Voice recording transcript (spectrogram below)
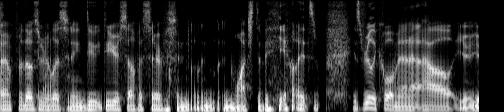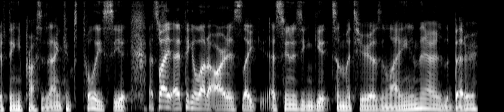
Um, for those who are listening, do do yourself a service and, and, and watch the video. It's it's really cool, man. How your your thinking process, and I can totally see it. That's why I think a lot of artists like as soon as you can get some materials and lighting in there, the better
